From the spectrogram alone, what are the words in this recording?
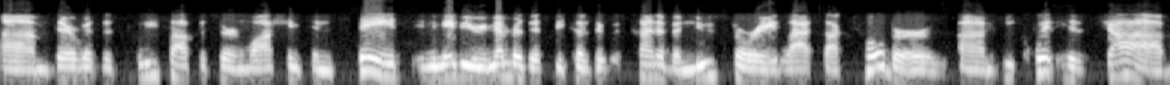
um, there was this police officer in Washington State, and maybe you remember this because it was kind of a news story last October. Um, he quit his job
